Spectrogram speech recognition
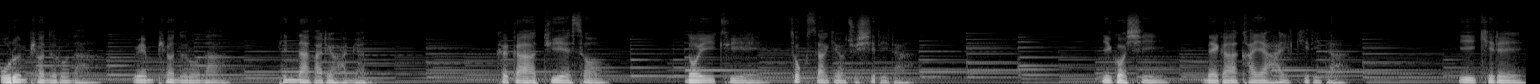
오른편으로나 왼편으로나 빗나가려 하면 그가 뒤에서 너희 귀에 속삭여 주시리라. 이것이 내가 가야 할 길이다. 이 길을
